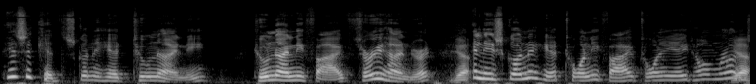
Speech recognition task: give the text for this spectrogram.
here's a kid that's going to hit 290, 295, 300, Yeah. and he's going to hit 25, 28 home runs. Yeah.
